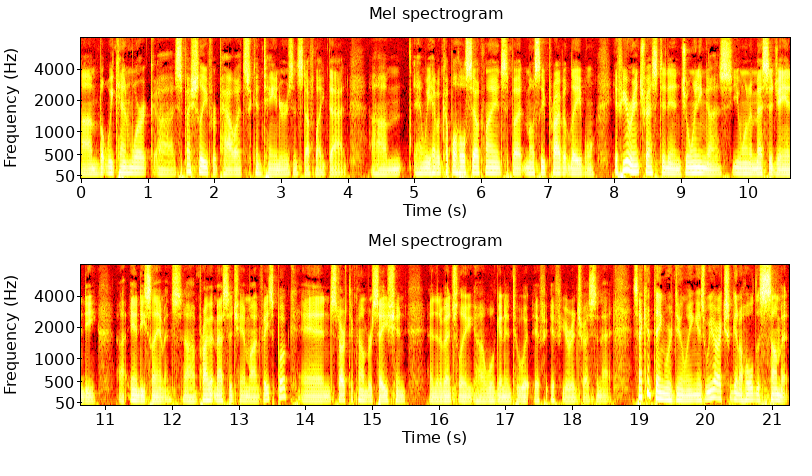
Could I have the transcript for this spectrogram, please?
Um, but we can work, uh, especially for pallets, containers, and stuff like that. Um, and we have a couple wholesale clients, but mostly private label. If you're interested in joining us, you want to message Andy, uh, Andy Slamans. Uh, private message him on Facebook and start the conversation, and then eventually uh, we'll get into it if, if you're interested in that. Second thing we're doing is we are actually going to hold a summit.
